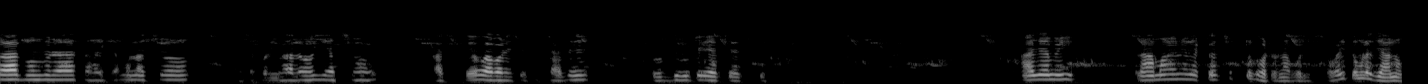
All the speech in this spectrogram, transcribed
সুপ্রভাত বন্ধুরা, সবাই কেমন আছো? আশা করি ভালোই আছো। আজকেও আবার এসেছি ছাদে, রোদ্দুর উঠে গেছে আজকে। আজ আমি রামায়ণের একটা ছোট্ট ঘটনা বলি, সবাই তোমরা জানো।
